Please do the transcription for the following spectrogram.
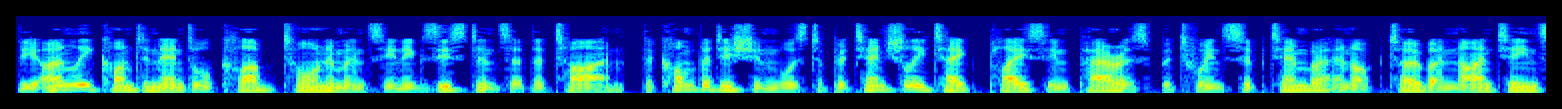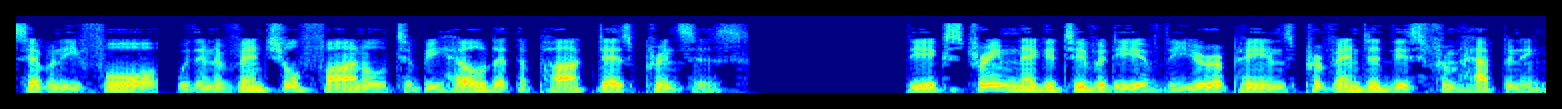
the only continental club tournaments in existence at the time. The competition was to potentially take place in Paris between September and October 1974, with an eventual final to be held at the Parc des Princes. The extreme negativity of the Europeans prevented this from happening.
